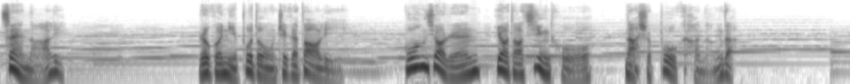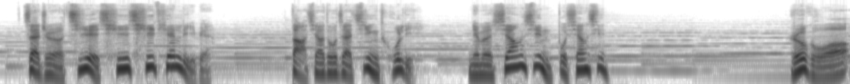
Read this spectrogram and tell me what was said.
在哪里？如果你不懂这个道理，光叫人要到净土，那是不可能的。在这戒期七天里边，大家都在净土里，你们相信不相信？如果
